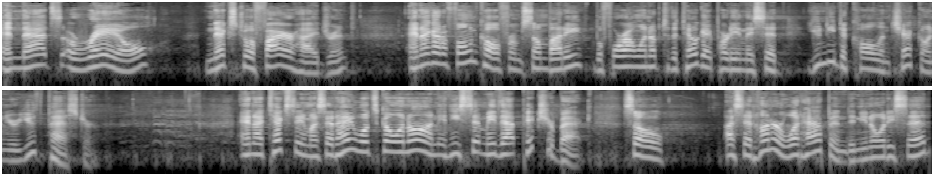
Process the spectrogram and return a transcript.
and that's a rail next to a fire hydrant. And I got a phone call from somebody before I went up to the tailgate party, and they said, You need to call and check on your youth pastor. And I texted him, I said, Hey, what's going on? And he sent me that picture back. So I said, Hunter, what happened? And you know what he said?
